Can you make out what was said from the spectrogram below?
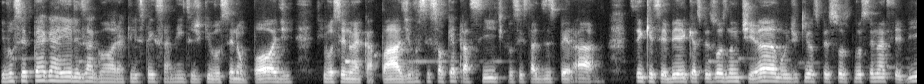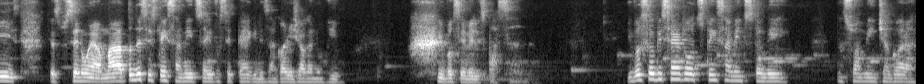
E você pega eles agora, aqueles pensamentos de que você não pode, de que você não é capaz, de que você só quer para si, de que você está desesperado. Você tem que receber que as pessoas não te amam, de que as pessoas que você não é feliz, que você não é amado. Todos esses pensamentos aí você pega eles agora e joga no rio. E você vê eles passando. E você observa outros pensamentos também na sua mente agora,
